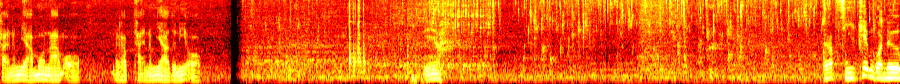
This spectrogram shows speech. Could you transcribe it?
ถ่ายน้ำยาหม้อน้ำออกนะครับ ถ่ายน้ำยาตัวนี้ออกเนี่ยนะครับสีเข้มกว่าเดิม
